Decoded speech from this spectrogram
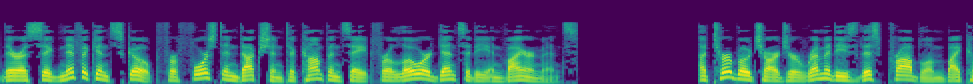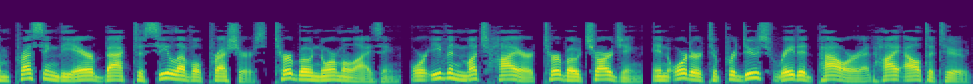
there is significant scope for forced induction to compensate for lower density environments. A turbocharger remedies this problem by compressing the air back to sea level pressures turbo-normalizing, or even much higher turbocharging, in order to produce rated power at high altitude.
